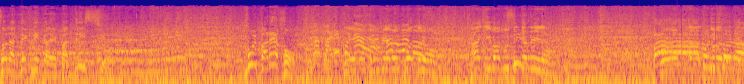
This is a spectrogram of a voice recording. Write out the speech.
Usó la técnica de Patricio. Muy parejo. No parejo Llega nada. primero el ¡Vamos, cuatro. vamos! Aquí va Guti Carrera. ¡Vamos, Con la Nicola!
